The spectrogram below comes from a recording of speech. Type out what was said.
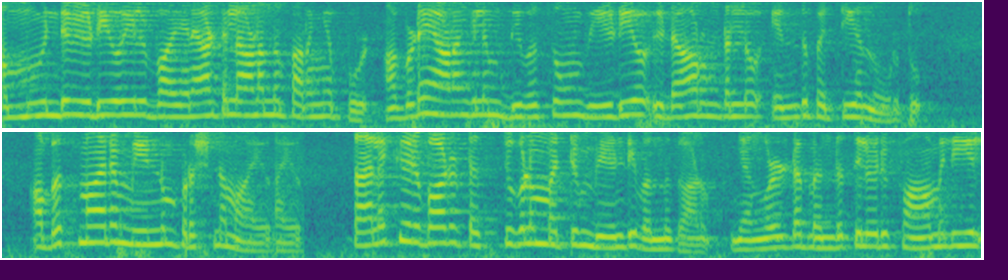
അമ്മുവിന്റെ വീഡിയോയിൽ വയനാട്ടിലാണെന്ന് പറഞ്ഞപ്പോൾ അവിടെയാണെങ്കിലും ദിവസവും വീഡിയോ ഇടാറുണ്ടല്ലോ എന്ത് പറ്റിയെന്നോർത്തു അപസ്മാരം വീണ്ടും പ്രശ്നമായോ? തലയ്ക്ക് ഒരുപാട് ടെസ്റ്റുകളും മറ്റും വേണ്ടി വന്നു കാണും. ഞങ്ങളുടെ ബന്ധത്തിലൊരു ഫാമിലിയിൽ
